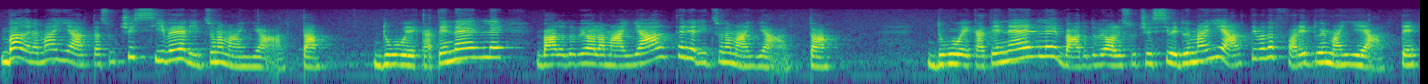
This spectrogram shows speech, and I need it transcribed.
vado alla maglia alta successiva e realizzo una maglia alta. 2 catenelle vado dove ho la maglia alta e realizzo una maglia alta 2 catenelle vado dove ho le successive due maglie alte vado a fare due maglie alte.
